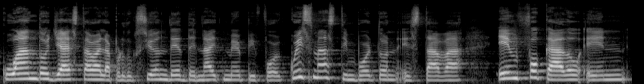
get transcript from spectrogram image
cuando ya estaba la producción de The Nightmare Before Christmas, Tim Burton estaba enfocado en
